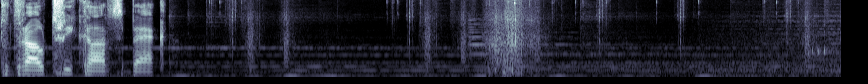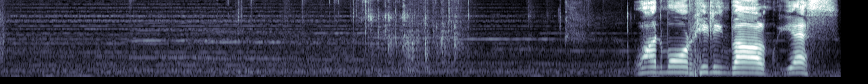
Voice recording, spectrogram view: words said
to draw three cards back. One more healing balm, yes.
